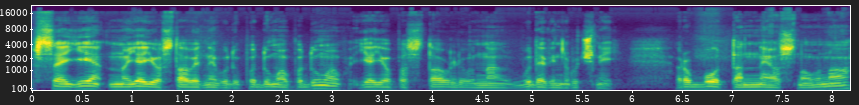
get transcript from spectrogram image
Все є, але я його ставити не буду. Подумав, подумав, я його поставлю на. Буде він ручний. Робота не основна.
